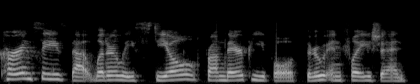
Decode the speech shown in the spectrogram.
currencies that literally steal from their people through inflation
